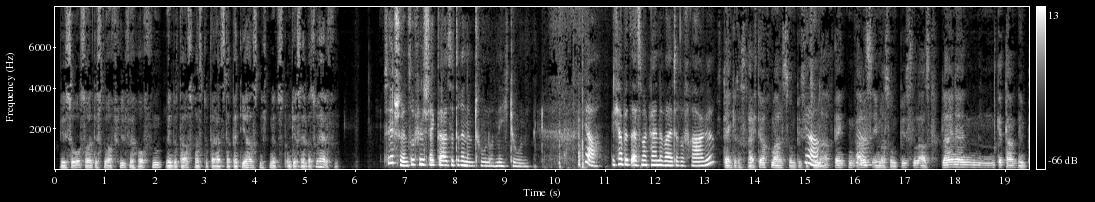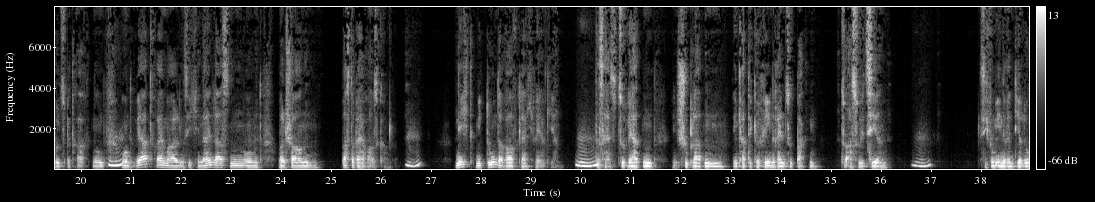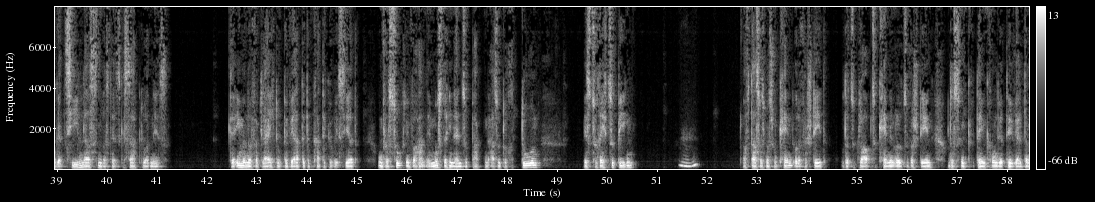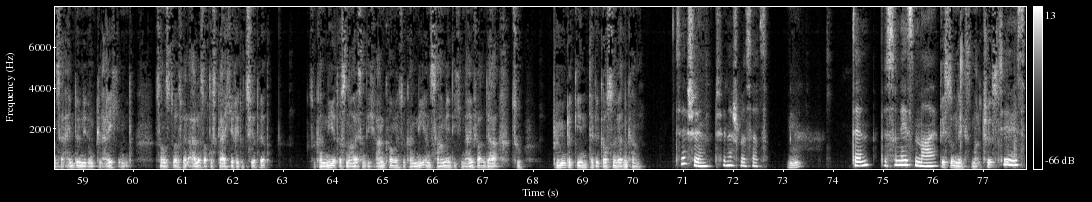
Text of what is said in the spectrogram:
Wieso solltest du auf Hilfe hoffen, wenn du das, was du bereits da bei dir hast, nicht nützt, um dir selber zu helfen? Sehr schön, so viel steckt da also drin im Tun und Nicht-Tun. Ja, ich habe jetzt erstmal keine weitere Frage. Ich denke, das reicht ja auch mal so ein bisschen ja. zum Nachdenken. Ja. Alles immer so ein bisschen als kleinen Gedankenimpuls betrachten und, mhm. und wertfrei mal in sich hineinlassen und mal schauen, was dabei herauskommt. Mhm. Nicht mit Tun darauf gleich reagieren. Mhm. Das heißt, zu werten, in Schubladen, in Kategorien reinzupacken, zu assoziieren. Sich vom inneren Dialog erziehen lassen, was da jetzt gesagt worden ist. Der immer nur vergleicht und bewertet und kategorisiert und versucht, in vorhandene Muster hineinzupacken, also durch Tun es zurechtzubiegen. Mhm. Auf das, was man schon kennt oder versteht oder zu glaubt, zu kennen oder zu verstehen. Und aus dem Grund wird die Welt dann sehr eindeutig und gleich und sonst was, weil alles auf das Gleiche reduziert wird. So kann nie etwas Neues an dich rankommen, so kann nie ein Samen in dich hineinfallen, der zu blühen beginnt, der gegossen werden kann. Sehr schön, schöner Schlusssatz. Mhm. Denn bis zum nächsten Mal. Bis zum nächsten Mal. Tschüss. Tschüss.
